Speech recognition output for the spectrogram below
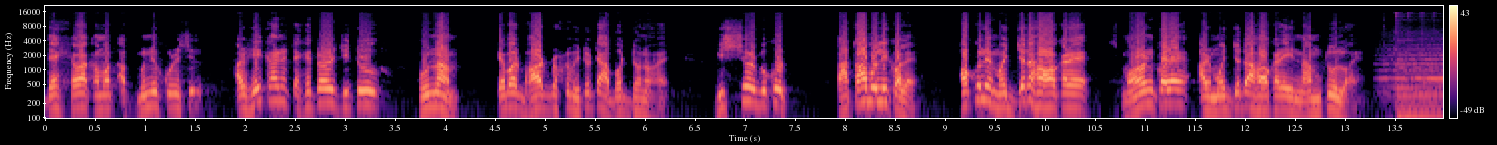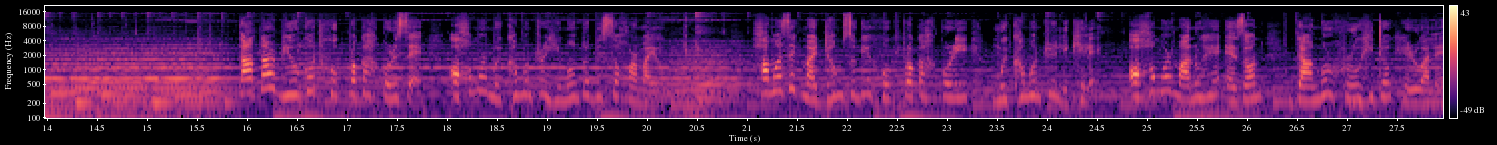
দেশ সেৱা কামত আত্মনিয়োগ কৰিছিল আৰু সেইকাৰণে তেখেতৰ যিটো সুনাম কেৱল ভাৰতবৰ্ষৰ ভিতৰতে আবদ্ধ নহয় বিশ্বৰ বুকুত টাটা বুলি ক'লে সকলোৱে মৰ্যাদা সহকাৰে স্মৰণ কৰে আৰু মৰ্যাদা সহকাৰে এই নামটো লয়। টাটাৰ বিয়োগত শোক প্ৰকাশ কৰিছে অসমৰ মুখ্যমন্ত্ৰী হিমন্ত বিশ্ব শৰ্মায়ো। সামাজিক মাধ্যমযোগে শোক প্ৰকাশ কৰি মুখ্যমন্ত্ৰী লিখিলে অসমৰ মানুহে এজন ডাঙৰ সুৰোহিতক হেৰুৱালে।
